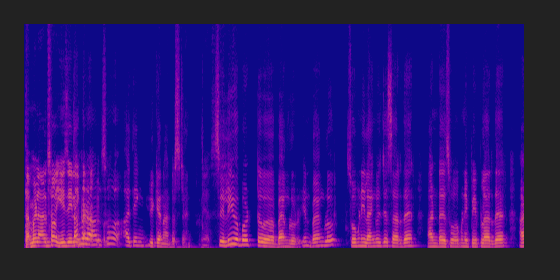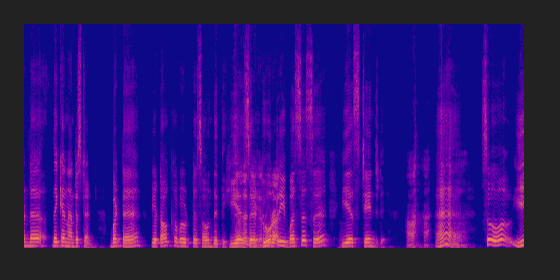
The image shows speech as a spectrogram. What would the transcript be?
Tamil also easily. Tamil Kannada also, people. I think you can understand. Yes. See, leave about uh, Bangalore. In Bangalore, so many languages are there, and uh, so many people are there, and uh, they can understand. but uh, you talk about uh, Saundati he has uh, Saundati, two rural. three buses uh, he has changed Ah, so he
